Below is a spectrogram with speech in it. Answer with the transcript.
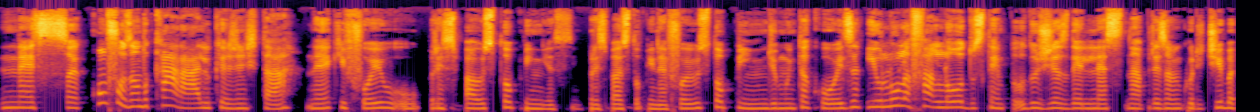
nessa confusão do caralho que a gente tá, né, que foi o, o principal estopim, assim, o principal estopim, né, foi o estopim de muita coisa. E o Lula falou dos tempos, dos dias dele nessa, na prisão em Curitiba,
